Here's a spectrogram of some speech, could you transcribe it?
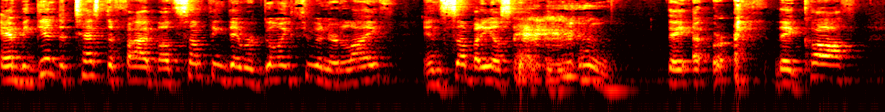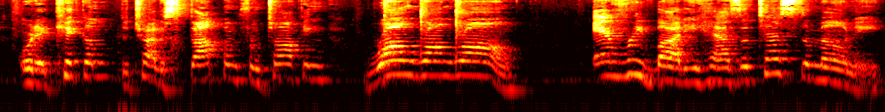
and begin to testify about something they were going through in their life, and somebody else they uh, they cough or they kick them to try to stop them from talking. Wrong, wrong, wrong. Everybody has a testimony.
